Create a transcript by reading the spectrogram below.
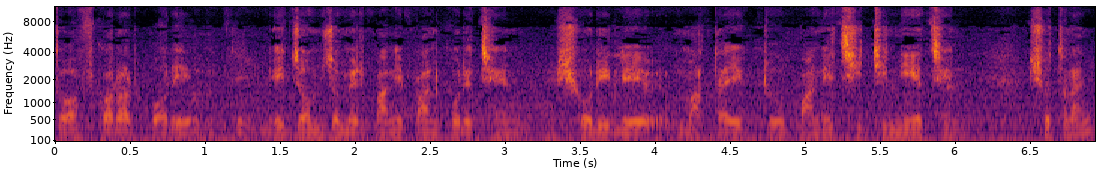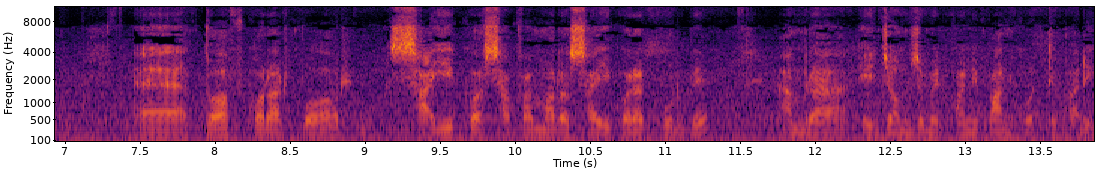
তফ করার পরে এই জমজমের পানি পান করেছেন, শরীরে মাথায় একটু পানি ছিটি নিয়েছেন। সুতরাং তফ করার পর সাই সাফা মারা সাই করার পূর্বে আমরা এই জমজমের পানি পান করতে পারি।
